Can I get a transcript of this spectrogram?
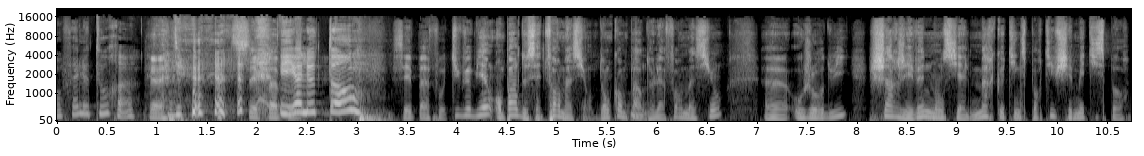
on fait le tour. C'est pas Il y a faux. le temps. C'est pas faux. Tu veux bien On parle de cette formation. Donc, on parle de la formation euh, aujourd'hui, charge événementielle, marketing sportif chez Métisport.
